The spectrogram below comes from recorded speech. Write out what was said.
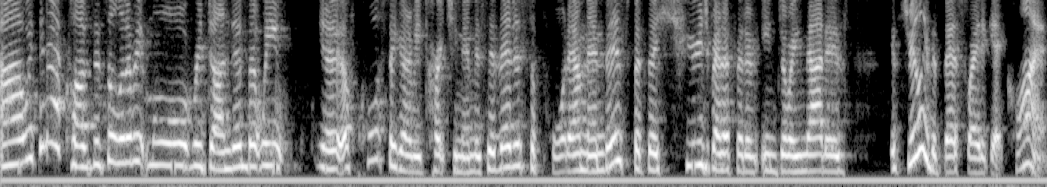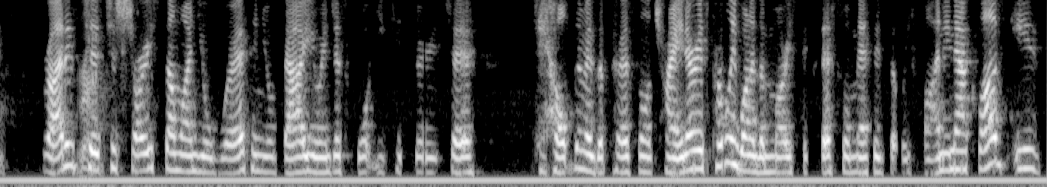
Uh, within our clubs, it's a little bit more redundant, but we, you know, of course, they're going to be coaching members. They're there to support our members, but the huge benefit of in doing that is it's really the best way to get clients right? Is right. To, to show someone your worth and your value and just what you can do to to help them as a personal trainer is probably one of the most successful methods that we find in our clubs is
